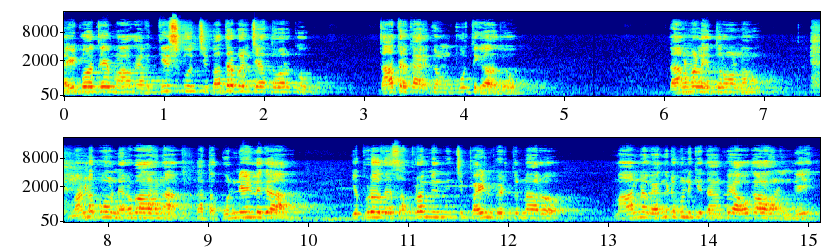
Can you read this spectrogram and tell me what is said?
అయిపోతే మాకు అవి తీసుకొచ్చి భద్రపరిచేంత వరకు దాతర కార్యక్రమం పూర్తి కాదు. దానివల్ల ఇద్దరు ఉన్నాం. మండపం నిర్వహణ గత కొన్నేళ్ళుగా ఎప్పుడైతే సప్రమి నుంచి పైన పెడుతున్నారో మా అన్న వెంకటమునికి దానిపై అవగాహన ఉంది.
